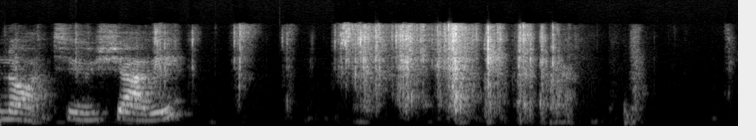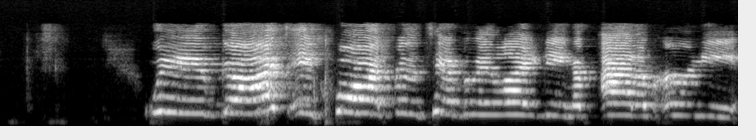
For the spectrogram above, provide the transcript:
Not too shabby. We've got a quad for the Tampa Bay Lightning of Adam Erne,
